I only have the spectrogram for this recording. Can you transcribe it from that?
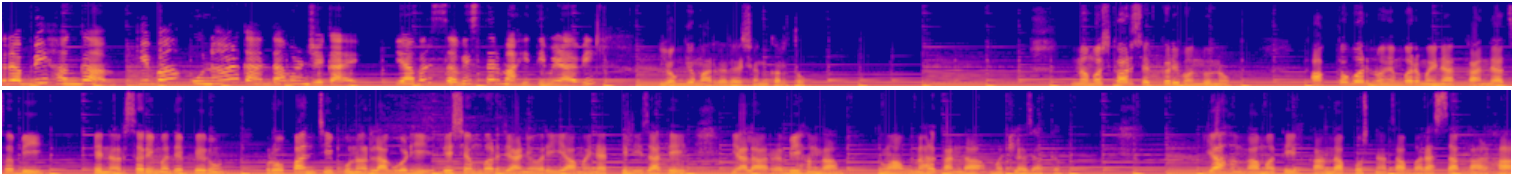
रब्बी हंगाम किंवा उन्हाळ कांदा म्हणजे काय? यावर सविस्तर माहिती मिळावी. योग्य मार्गदर्शन करतो. नमस्कार शेतकरी बंधूंनो. ऑक्टोबर नोव्हेंबर महिन्यात कांद्याचं बी हे नर्सरीमध्ये पेरून रोपांची पुनर्लागवड ही डिसेंबर जानेवारी या महिन्यात केली जाते याला रबी हंगाम किंवा उन्हाळ कांदा म्हटलं जातं. या हंगामातील कांदा पोसण्याचा बराचसा काळ हा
